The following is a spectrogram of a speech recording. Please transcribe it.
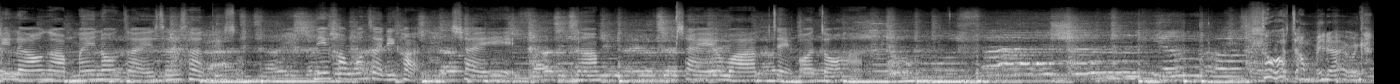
ที่แล้วงับไม่นอกใจซื่อสัตย์ที่สุดดีครับว่นใจดีค่ะ ใช้งับใช้วาร์ปแจกอจอค่ะตัวจำไม่ได้เหมือนกัน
